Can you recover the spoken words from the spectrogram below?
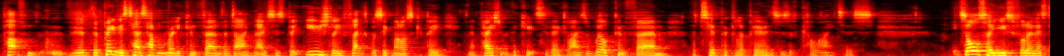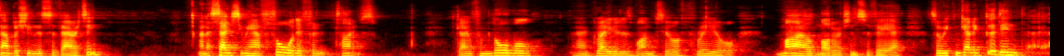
apart from the, the, previous tests haven't really confirmed the diagnosis, but usually flexible sigmoidoscopy in a patient with acute severe colitis will confirm the typical appearances of colitis. It's also useful in establishing the severity, and essentially we have four different types, going from normal, uh, graded as one, two, or three, or mild, moderate, and severe. So we can get a good in, uh,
